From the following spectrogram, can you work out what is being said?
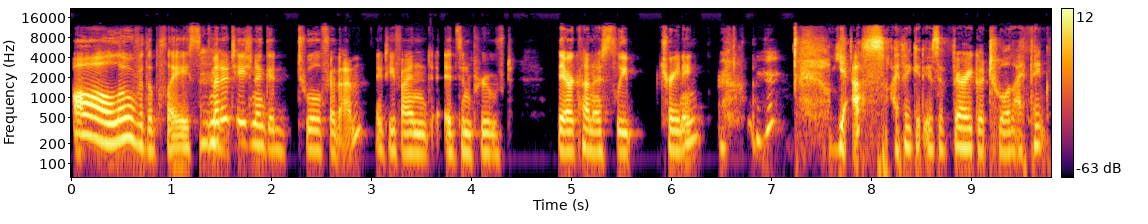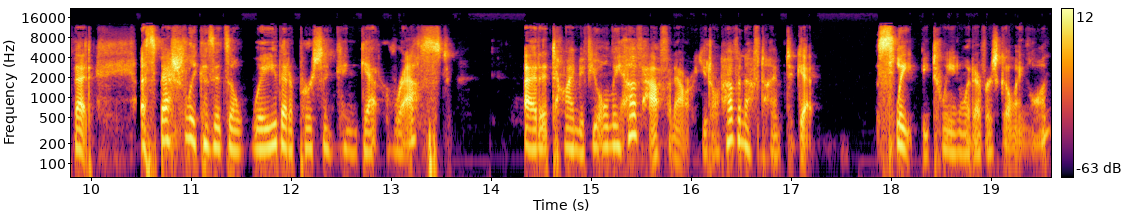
all over the place. Mm-hmm. Meditation a good tool for them? Do you find it's improved their kind of sleep training? Mm-hmm. Yes, I think it is a very good tool. And I think that, especially because it's a way that a person can get rest at a time, if you only have half an hour, you don't have enough time to get sleep between whatever's going on.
